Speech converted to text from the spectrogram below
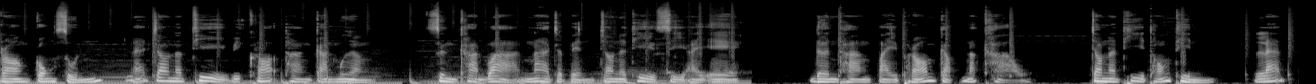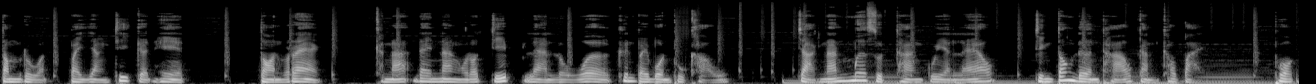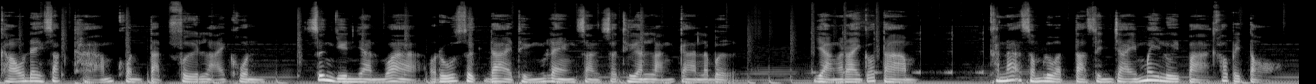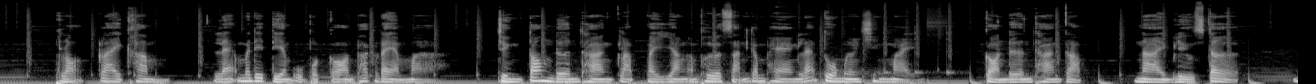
รองกงสุลและเจ้าหน้าที่วิเคราะห์ทางการเมือง ซึ่งคาดว่าน่าจะเป็นเจ้าหน้าที่ CIA เดินทางไปพร้อมกับนักข่าว เจ้าหน้าที่ท้องถิ่น และตำรวจไปยังที่เกิดเหตุ ตอนแรก คณะได้นั่งรถจิปแลนด์โรเวอร์ขึ้นไปบนภูเขา จากนั้นเมื่อสุดทางเกวียนแล้ว จึงต้องเดินเท้ากันเข้าไป พวกเขาได้ซักถามคนตัดฟืนหลายคน ซึ่งยืนยันว่ารู้สึกได้ถึงแรงสั่นสะเทือนหลังการระเบิด อย่างไรก็ตาม คณะสำรวจตัดสินใจไม่ลุยป่าเข้าไปต่อ เพราะใกล้ค่ำและไม่ได้เตรียมอุปกรณ์พักแรมมา จึงต้องเดินทางกลับไปยังอำเภอสันกำแพงและตัวเมืองเชียงใหม่ ก่อนเดินทางกลับนายบลิวสเตอร์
